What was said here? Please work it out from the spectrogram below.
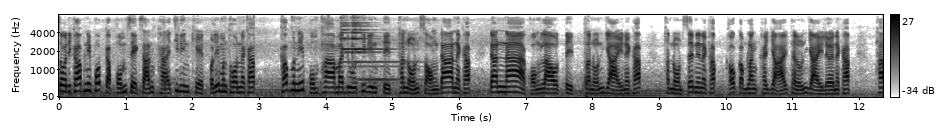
สวัสดีครับนี่พบกับผมเสกสรรขายที่ดินเขตปริมณฑลนะครับครับวันนี้ผมพามาดูที่ดินติดถนน 2 ด้านนะครับ ด้านหน้าของเราติดถนนใหญ่นะครับ ถนนเส้นนี้นะครับเขากำลังขยายถนนใหญ่เลยนะครับ ถ้า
